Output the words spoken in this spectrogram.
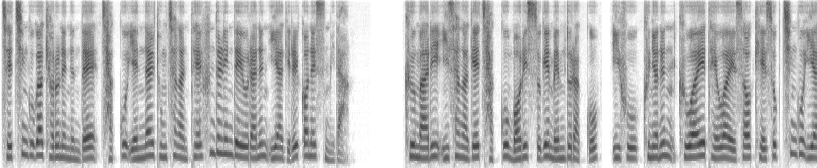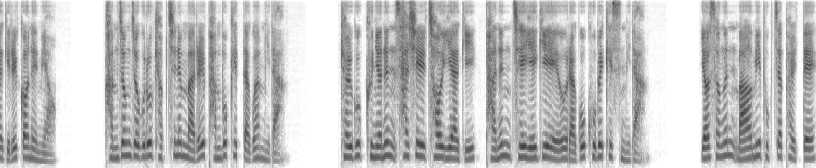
제 친구가 결혼했는데 자꾸 옛날 동창한테 흔들린대요라는 이야기를 꺼냈습니다. 그 말이 이상하게 자꾸 머릿속에 맴돌았고 이후 그녀는 그와의 대화에서 계속 친구 이야기를 꺼내며 감정적으로 겹치는 말을 반복했다고 합니다. 결국 그녀는 사실 저 이야기 반은 제 얘기예요 라고 고백했습니다. 여성은 마음이 복잡할 때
